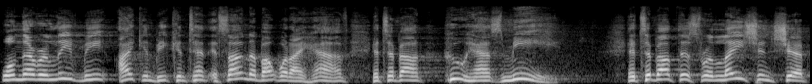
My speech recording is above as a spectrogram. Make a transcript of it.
will never leave me, I can be content. It's not about what I have, it's about who has me. It's about this relationship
